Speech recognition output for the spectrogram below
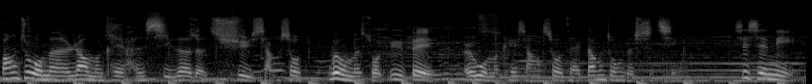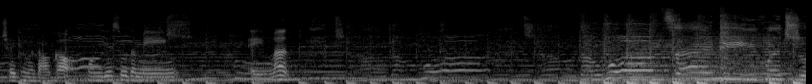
帮助我们，让我们可以很喜乐的去享受为我们所预备，而我们可以享受在当中的事情。谢谢你垂听我祷告，奉耶稣的名，Amen。找到我在你怀中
